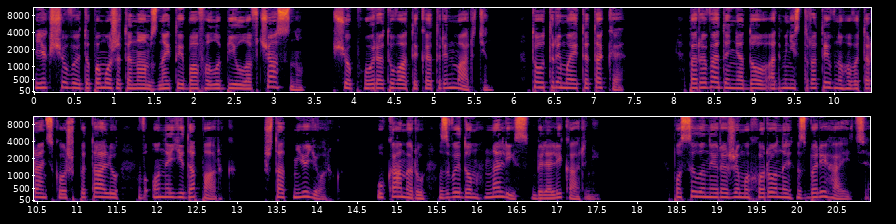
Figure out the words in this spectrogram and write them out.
Якщо ви допоможете нам знайти Баффало Білла вчасно, щоб урятувати Кетрін Мартін, то отримаєте таке переведення до адміністративного ветеранського шпиталю в Онеїда Парк, штат Нью-Йорк, у камеру з видом на ліс біля лікарні. Посилений режим охорони зберігається.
